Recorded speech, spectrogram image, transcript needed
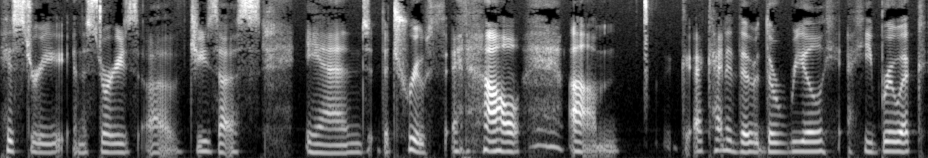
history and the stories of Jesus and the truth and how um, kind of the the real Hebrewic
